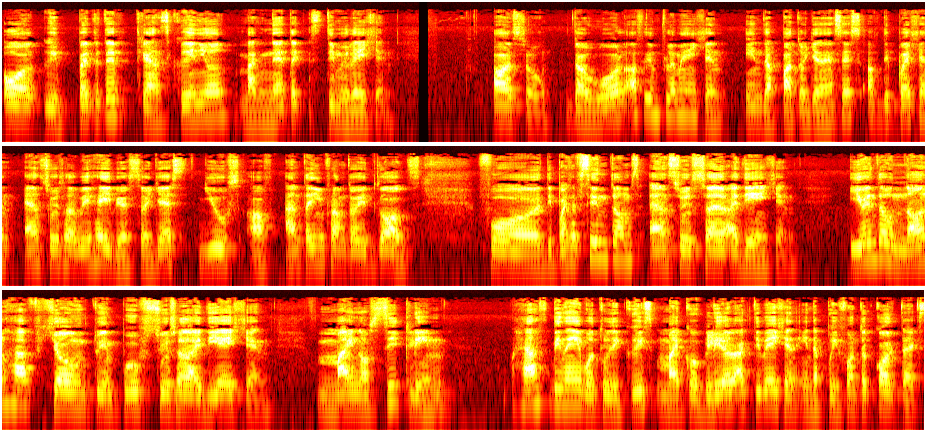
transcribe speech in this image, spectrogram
or repetitive transcranial magnetic stimulation. Also, the role of inflammation in the pathogenesis of depression and suicidal behavior suggests use of anti-inflammatory drugs for depressive symptoms and suicidal ideation. Even though none have shown to improve suicidal ideation, minocycline has been able to decrease microglial activation in the prefrontal cortex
